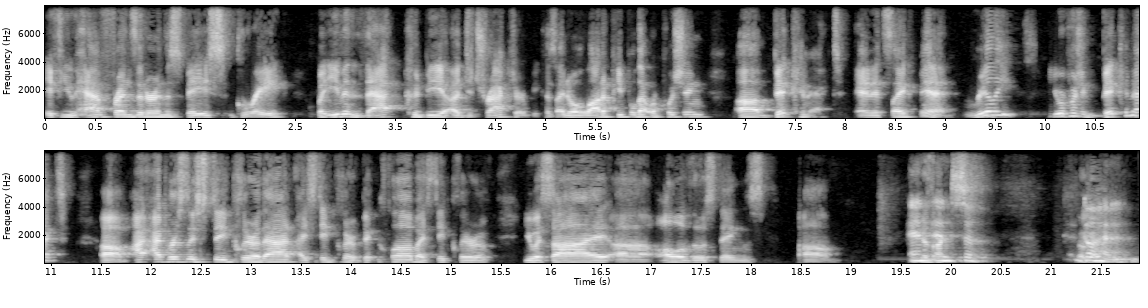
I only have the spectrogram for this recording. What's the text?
If you have friends that are in the space, great. But even that could be a detractor because I know a lot of people that were pushing uh, BitConnect, and it's like, man, really? You were pushing BitConnect? Um, I, I, personally stayed clear of that. I stayed clear of Bit Club. I stayed clear of USI. Uh, all of those things. Um, and and I, so, go ahead.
